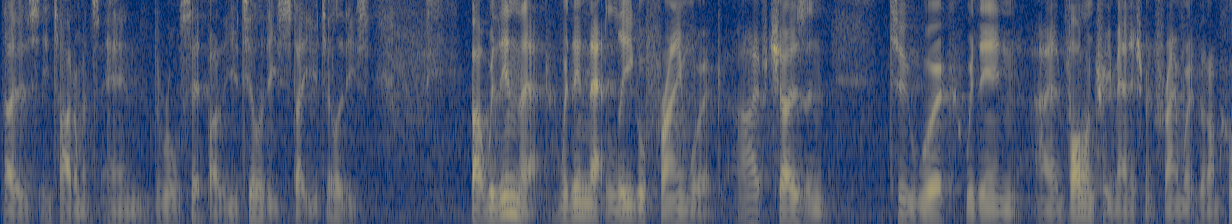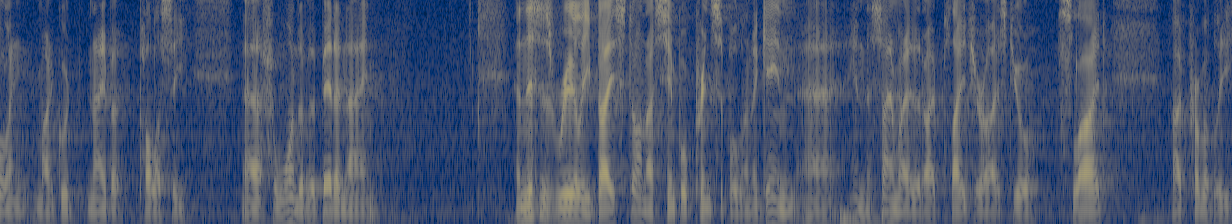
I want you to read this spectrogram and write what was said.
those entitlements and the rules set by the utilities, state utilities. But within that, within that legal framework, I've chosen to work within a voluntary management framework that I'm calling my good neighbour policy, uh, for want of a better name. And this is really based on a simple principle, and again, uh, in the same way that I plagiarised your slide, I've probably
